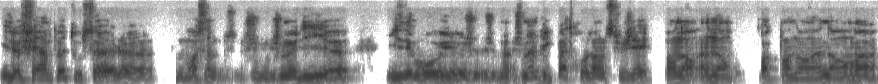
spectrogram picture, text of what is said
il le fait un peu tout seul. Euh, moi, je, me dis, il se débrouille. Je, je, m'implique pas trop dans le sujet pendant un an. Je crois que pendant un an,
